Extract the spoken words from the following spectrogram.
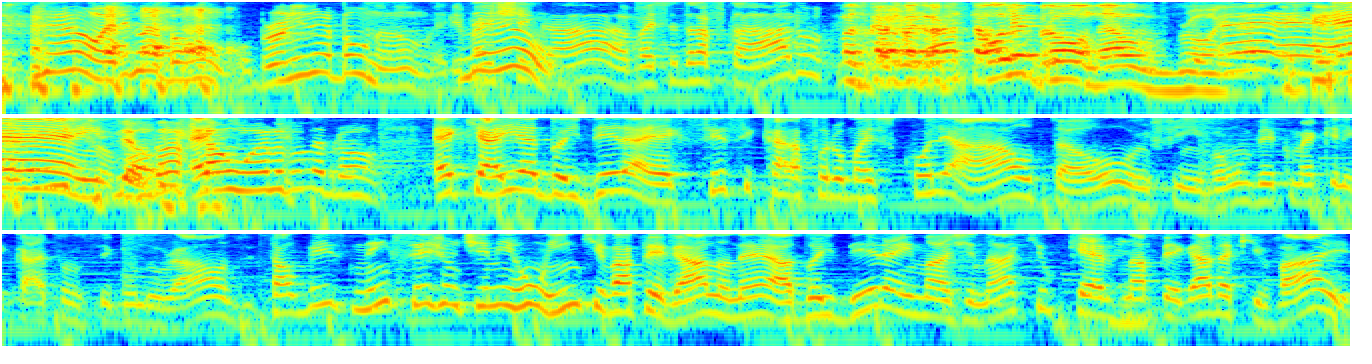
Não, ele não é bom. O Brony não é bom, não. Ele vai não. chegar, vai ser draftado. Mas o cara vai, vai draftar o LeBron, né? O Brony. É, é, é então. Vai draftar é um ano do LeBron. É que aí a doideira é que se esse cara for uma escolha alta, ou enfim, vamos ver como é que ele cai para um segundo round, talvez nem seja um time ruim que vá pegá-lo, né? A doideira é imaginar que o Kevs, na pegada que vai,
